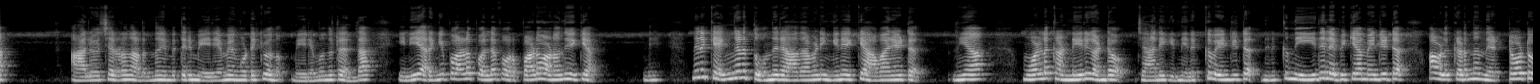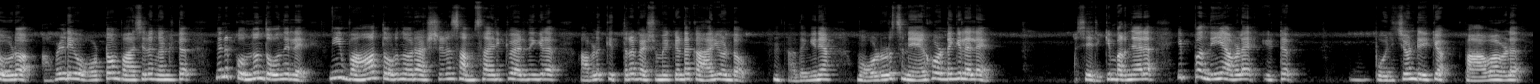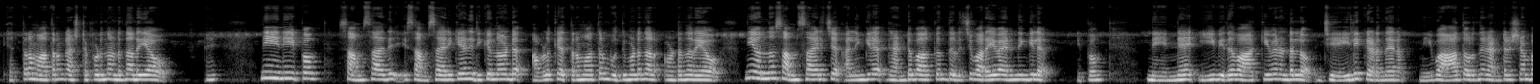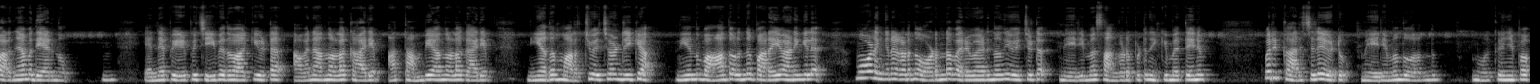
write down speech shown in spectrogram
ആലോചിച്ച് അവിടെ നടന്നു കഴിയുമ്പോഴത്തേനും മേരിയമ്മ എങ്ങോട്ടേക്ക് വന്നു. മേരിയമ്മ വന്നിട്ട് എന്താ? ഇനി ഇറങ്ങിപ്പോകാനുള്ള കൊല്ല പുറപ്പാടുവാണോ എന്ന് ചോദിക്കാം. നിനക്ക് എങ്ങനെ തോന്നുന്നു രാധാമണി ഇങ്ങനെയൊക്കെ ആവാനായിട്ട്? നീ ആ മോളുടെ കണ്ണീര് കണ്ടോ? ജാനകി നിനക്ക് വേണ്ടിയിട്ട് നിനക്ക് നീതി ലഭിക്കാൻ വേണ്ടിയിട്ട് അവൾ കിടന്ന് നെട്ടോട്ട് ഓടുക അവളുടെ ഓട്ടവും പാച്ചിലും കണ്ടിട്ട് നിനക്കൊന്നും തോന്നില്ലേ? നീ വാ തുറന്ന് ഒരു അക്ഷരം സംസാരിക്കുമായിരുന്നെങ്കിൽ അവൾക്ക് ഇത്ര വിഷമിക്കേണ്ട കാര്യമുണ്ടോ? അതെങ്ങനെയാ? മോളോട് സ്നേഹം ഉണ്ടെങ്കിലല്ലേ? ശരിക്കും പറഞ്ഞാൽ ഇപ്പം നീ അവളെ ഇട്ട് പൊരിച്ചോണ്ടിരിക്കുക പാവ അവൾ. എത്രമാത്രം കഷ്ടപ്പെടുന്നുണ്ടെന്ന് അറിയാവോ? നീ ഇനിയിപ്പം സംസാരി സംസാരിക്കാതിരിക്കുന്നതുകൊണ്ട് അവൾക്ക് എത്രമാത്രം ബുദ്ധിമുട്ട് ഉണ്ടെന്നറിയാവോ? നീ ഒന്ന് സംസാരിച്ച് അല്ലെങ്കിൽ രണ്ട് വാക്കും തെളിച്ച് പറയുമായിരുന്നെങ്കിൽ ഇപ്പം നിന്നെ ഈ വിധ വിധവാക്കിയവനുണ്ടല്ലോ ജയിലിൽ കിടന്നേനം. നീ വാ തുറന്ന് രണ്ടക്ഷരം പറഞ്ഞാൽ മതിയായിരുന്നു. എന്നെ പീഡിപ്പിച്ച് ഈ വിധവാക്കിയിട്ട് അവനാന്നുള്ള കാര്യം ആ തമ്പിയാന്നുള്ള കാര്യം നീ അത് മറച്ചു വെച്ചോണ്ടിരിക്കുക നീ ഒന്ന് വാ തുറന്ന് പറയുവാണെങ്കിൽ മോൾ ഇങ്ങനെ കിടന്ന് ഓടേണ്ട വരുമായിരുന്നു എന്ന് ചോദിച്ചിട്ട് മേരിമ സങ്കടപ്പെട്ട് നിൽക്കുമ്പോഴത്തേനും ഒരു കരച്ചിൽ കേട്ടു. മേരിയമ്മ തുറന്ന് നോക്കിക്കഴിഞ്ഞപ്പോൾ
